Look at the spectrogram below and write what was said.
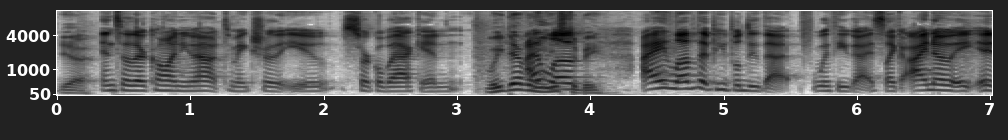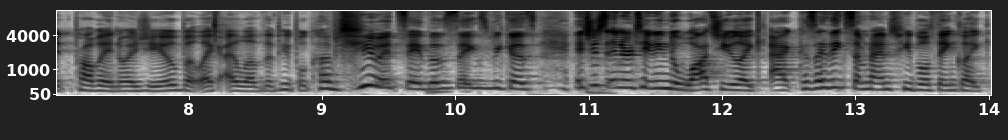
Yeah. And so they're calling you out to make sure that you circle back and We definitely I used love, to be. I love that people do that with you guys. Like I know it, it probably annoys you, but like I love that people come to you and say those things because it's just entertaining to watch you like act. Because I think sometimes people think like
